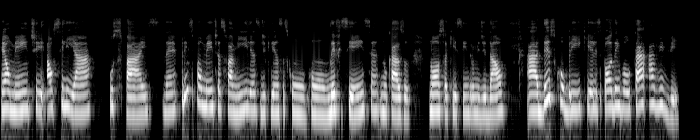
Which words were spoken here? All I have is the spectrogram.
realmente auxiliar os pais, né, principalmente as famílias de crianças com, com deficiência, no caso nosso aqui, síndrome de Down, a descobrir que eles podem voltar a viver.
